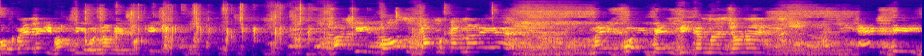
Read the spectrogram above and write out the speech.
ਉਹ ਪਹਿਲੇ ਹੀ ਹਫਤੀ ਉਹਨਾਂ ਨੇ ਹੀ ਪੱਕੀ ਕਰ ਬਾਕੀ ਬਹੁਤ ਕੰਮ ਕਰਨ ਵਾਲੇ ਹੈ ਮੈਂ ਇੱਕੋ ਹੀ ਬੇਨਤੀ ਕਰਨਾ ਚਾਹਣਾ ਹੈ। ਐਕਟੀ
